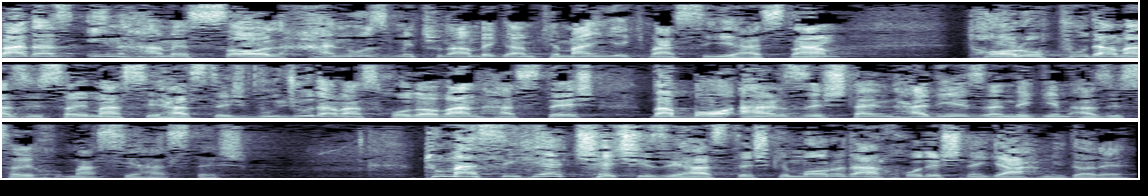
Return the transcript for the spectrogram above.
بعد از این همه سال هنوز می‌تونم بگم که من یک مسیحی هستم؟ تار و پودم از عیسی مسیح هستش وجودم از خداوند هستش و با ارزشترین هدیه زندگیم از عیسی مسیح هستش. تو مسیحیت چه چیزی هستش که ما رو در خودش نگه میداره؟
